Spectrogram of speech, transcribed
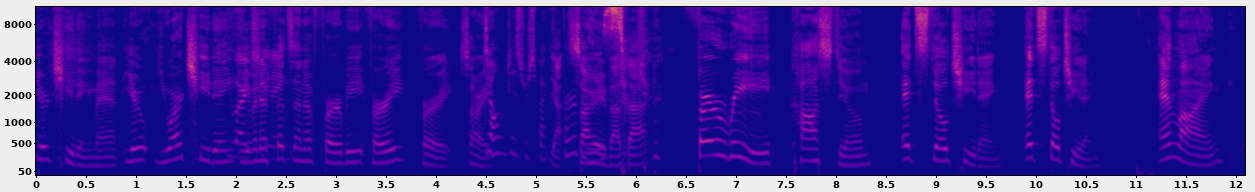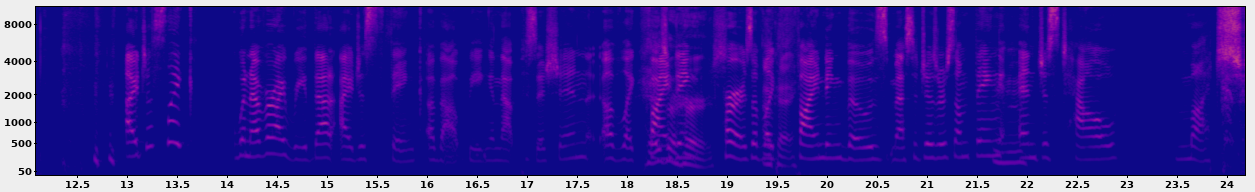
you're cheating, man. You you are cheating You are even if it's in a furby furry furry. Sorry. Don't disrespect yeah, Furbies. sorry about that. furry costume. It's still cheating. It's still cheating. And lying. I just like whenever I read that, I just think about being in that position of like His finding hers? of like Okay. finding those messages or something, Mhm. and just how much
